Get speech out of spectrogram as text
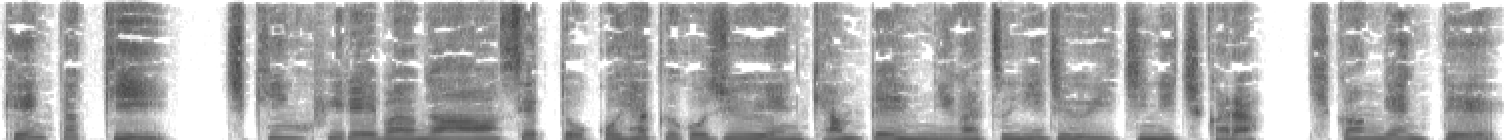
ケンタッキー、チキンフィレバーガーセット550円キャンペーン2月21日から期間限定。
